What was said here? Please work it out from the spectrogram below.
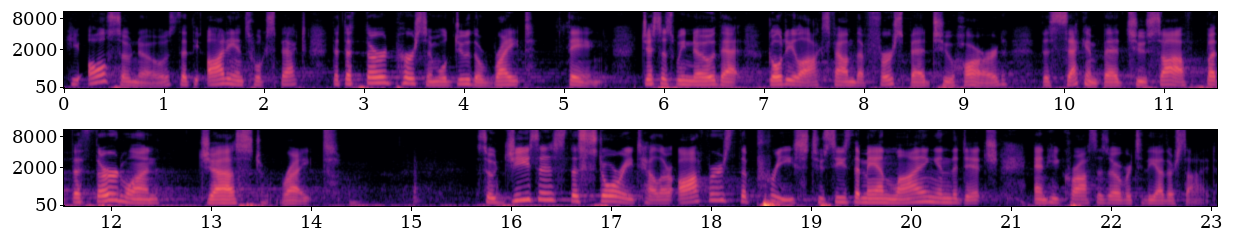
He also knows that the audience will expect that the third person will do the right thing. Just as we know that Goldilocks found the first bed too hard, the second bed too soft, but the third one just right. So Jesus, the storyteller, offers the priest who sees the man lying in the ditch and he crosses over to the other side.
